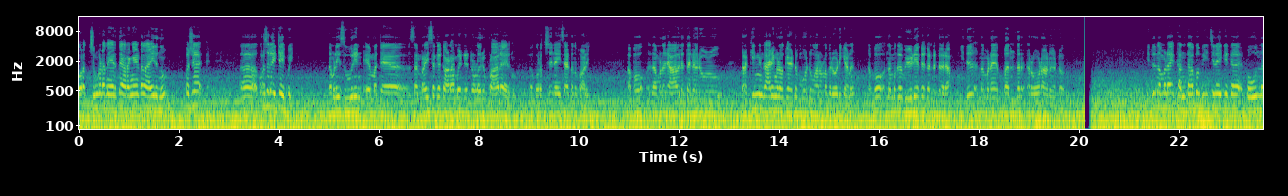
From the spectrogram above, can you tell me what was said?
കുറച്ചും കൂടെ നേരത്തെ ഇറങ്ങേണ്ടതായിരുന്നു. പക്ഷെ കുറച്ച് ലൈറ്റ് ആയി പോയി. നമ്മൾ ഈ സൂര്യൻ മറ്റേ സൺറൈസ് ഒക്കെ കാണാൻ വേണ്ടിയിട്ടുള്ള ഒരു പ്ലാനായിരുന്നു കുറച്ച് നൈസായിട്ടൊന്ന് പാളി. അപ്പോൾ നമ്മൾ രാവിലെ തന്നെ ഒരു ട്രക്കിങ്ങും കാര്യങ്ങളൊക്കെ ആയിട്ട് മുമ്പോട്ട് പോകാനുള്ള പരിപാടിക്കാണ്. അപ്പോൾ നമുക്ക് വീഡിയോ ഒക്കെ കണ്ടിട്ട് വരാം. ഇത് നമ്മുടെ ബന്ദർ റോഡാണ് കേട്ടോ. ഇത് നമ്മുടെ കന്താബ് ബീച്ചിലേക്കൊക്കെ പോകുന്ന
